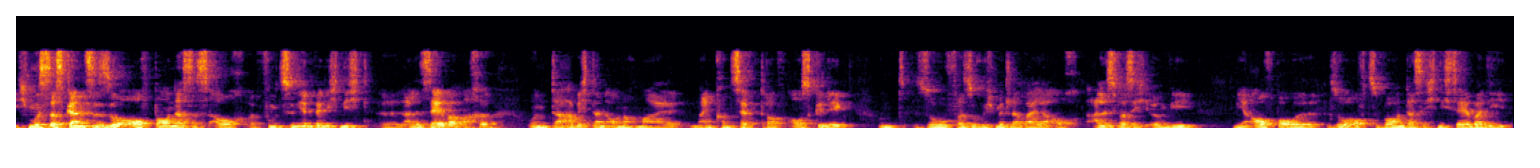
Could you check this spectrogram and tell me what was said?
ich muss das Ganze so aufbauen, dass es auch äh, funktioniert, wenn ich nicht äh, alles selber mache. Und da habe ich dann auch nochmal mein Konzept drauf ausgelegt und so versuche ich mittlerweile auch alles, was ich irgendwie mir aufbaue, so aufzubauen, dass ich nicht selber die,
